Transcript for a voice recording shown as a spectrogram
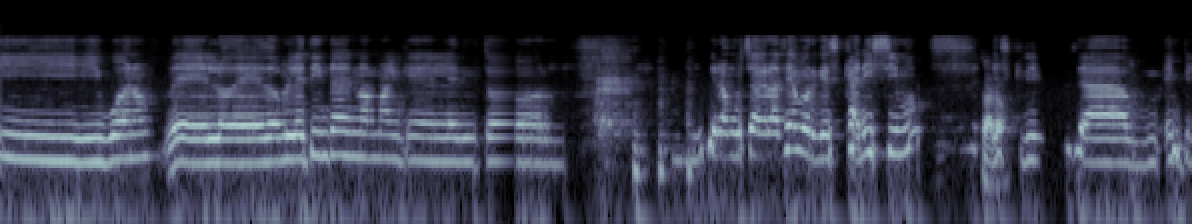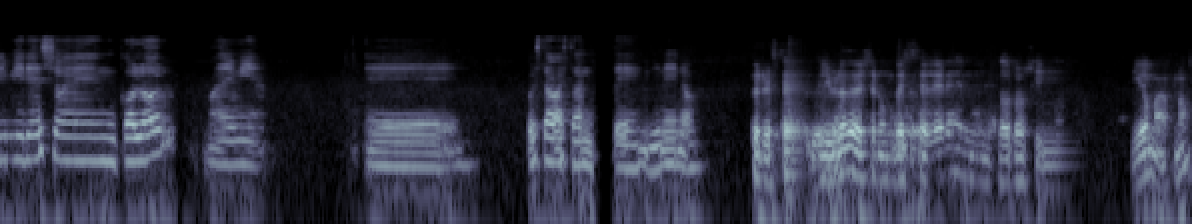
Y bueno, eh, lo de doble tinta es normal que el editor hiciera mucha gracia porque es carísimo. Escribir, o sea, imprimir eso en color, madre mía. Eh, cuesta bastante dinero. Pero este libro debe ser un bestseller en todos los idiomas, ¿no?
